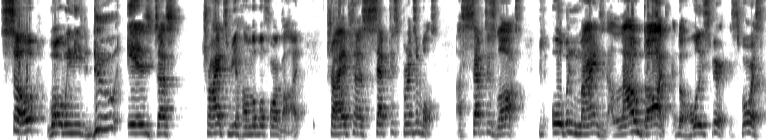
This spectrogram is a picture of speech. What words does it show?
So, what we need to do is just try to be humble before God, try to accept His principles, accept His laws, be open minded, allow God and the Holy Spirit, His force,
